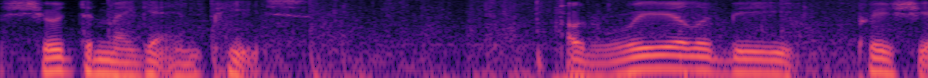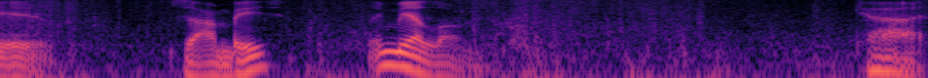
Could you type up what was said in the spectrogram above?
shoot the mega in peace. I would really be appreciative. Zombies, leave me alone. God.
